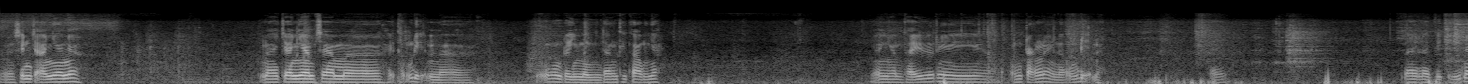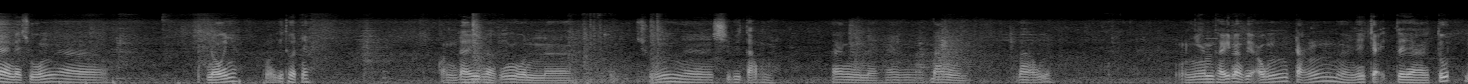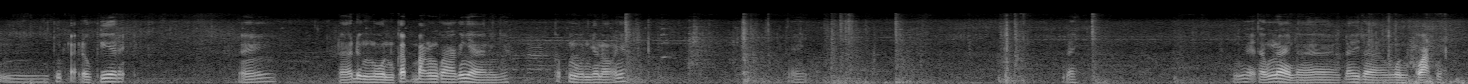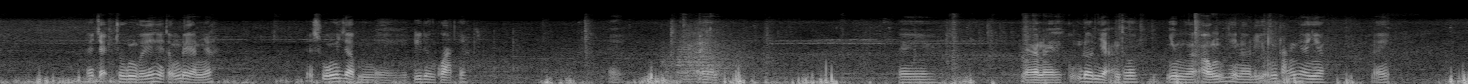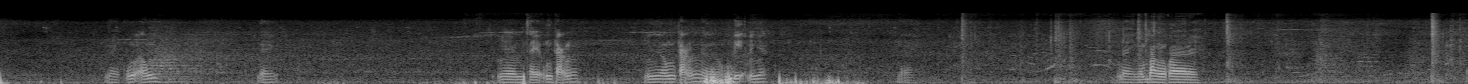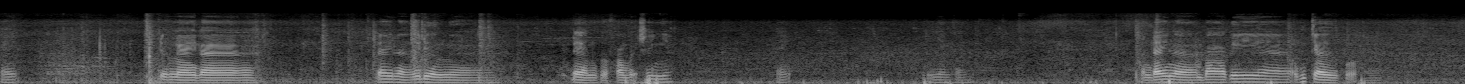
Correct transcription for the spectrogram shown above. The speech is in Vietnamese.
Ờ, xin chào anh em nhé. Nay cho anh em xem ờ, hệ thống điện của những công trình mình đang thi công nhé. Anh em thấy cái ống trắng này là ống điện này. Đấy. Đây là vị trí này là xuống ờ, nối nhé, nối kỹ thuật nhé. Còn đây là cái nguồn xuống CP tổng tông này. Hai nguồn này, hai ba nguồn ba ống này anh em thấy là cái ống trắng mà nó chạy dài tút tút lại đầu kia đấy. Đấy. Là đường nguồn cấp băng qua cái nhà này nhé. Cấp nguồn cho nó nhé. Đấy. đây. Những hệ thống này là, đây là nguồn quạt này. Nó chạy chung với hệ thống đèn nhé. Nó xuống cái dầm để đi đường quạt nhé. Đấy. đèn. Đây nhà này thì cũng đơn giản thôi, nhưng mà ống thì là đi ống trắng nha anh em. Đấy. Này cũng ống. Đấy. Anh em thấy ống trắng không? Những ống trắng là ống điện đấy nhá. Đây đây nó băng qua này. Đấy. đường này là, đây là cái đường à, đèn của phòng vệ sinh nhé đấy. Anh em thấy còn đây là ba cái à, ống chờ của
